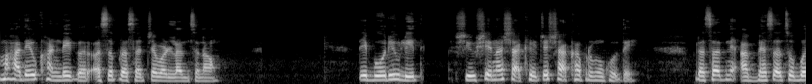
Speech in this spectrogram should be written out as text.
महादेव खांडेकर असं प्रसादच्या वडिलांचं नाव. ते बोरिवलीत शिवसेना शाखेचे शाखाप्रमुख होते. प्रसादने अभ्यासासोबत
